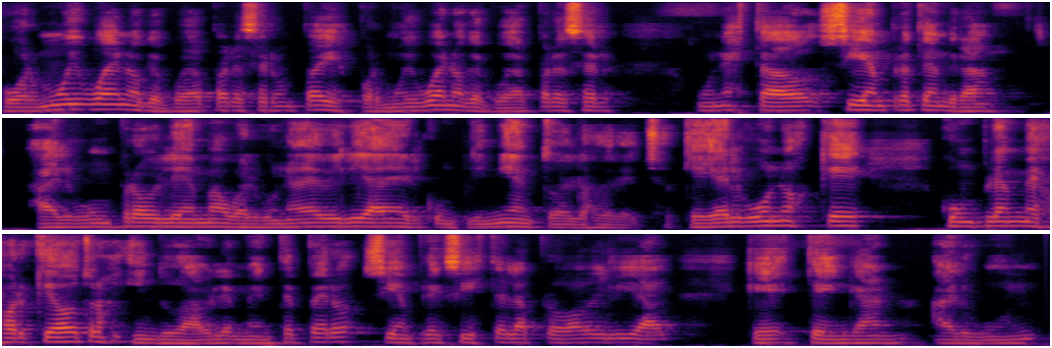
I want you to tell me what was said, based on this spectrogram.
por muy bueno que pueda parecer un país, por muy bueno que pueda parecer un Estado, siempre tendrá algún problema o alguna debilidad en el cumplimiento de los derechos. Que hay algunos que cumplen mejor que otros, indudablemente, pero siempre existe la probabilidad que tengan algún,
